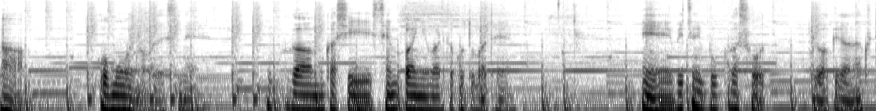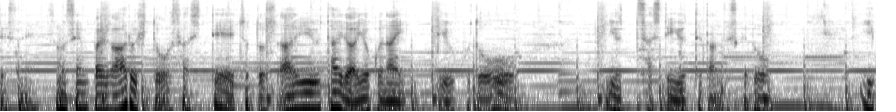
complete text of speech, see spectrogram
まあ思うのはですね僕が昔先輩に言われた言葉で、えー、別に僕がそうってわけではなくてですねその先輩がある人を指してちょっとああいう態度は良くないっていうことを言さして言ってたんですけど一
